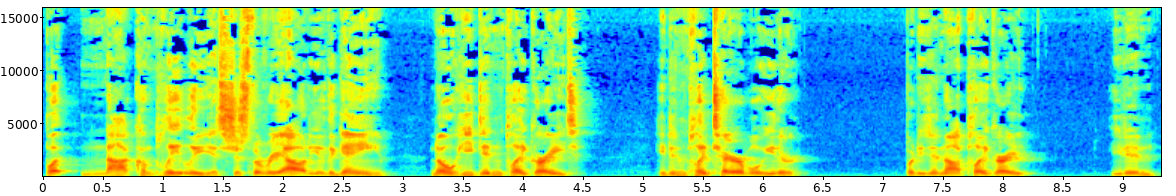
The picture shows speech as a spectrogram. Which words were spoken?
but not completely. It's just the reality of the game. No, he didn't play great. He didn't play terrible either, but he did not play great. He didn't.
